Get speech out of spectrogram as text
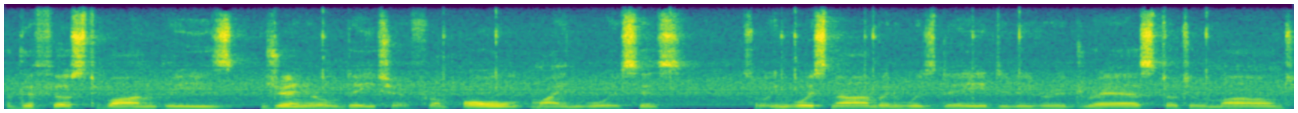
The first one with general data from all my invoices. So invoice number, invoice date, delivery address, total amount.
